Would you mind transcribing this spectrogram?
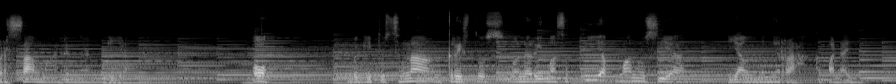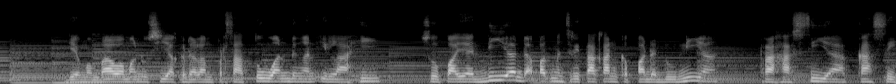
bersama dengan Dia. Oh, begitu senang Kristus menerima setiap manusia yang menyerah kepadanya. Dia membawa manusia ke dalam persatuan dengan ilahi, supaya dia dapat menceritakan kepada dunia rahasia kasih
